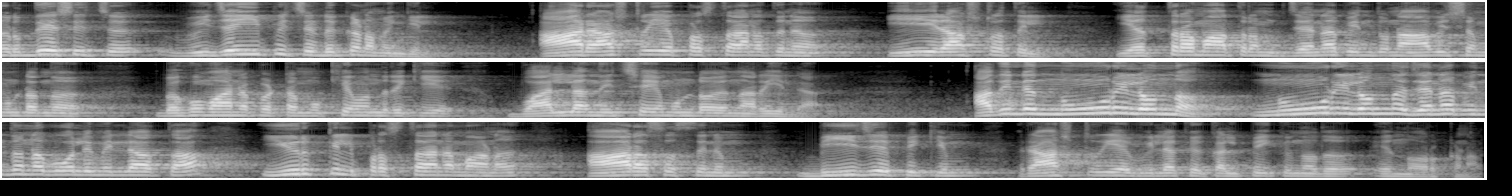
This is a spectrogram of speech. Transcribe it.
നിർദ്ദേശിച്ച് വിജയിപ്പിച്ചെടുക്കണമെങ്കിൽ ആ രാഷ്ട്രീയ പ്രസ്ഥാനത്തിന് ഈ രാഷ്ട്രത്തിൽ എത്രമാത്രം ജനപിന്തുണ ആവശ്യമുണ്ടെന്ന് ബഹുമാനപ്പെട്ട മുഖ്യമന്ത്രിക്ക് വല്ല നിശ്ചയമുണ്ടോ എന്നറിയില്ല. അതിന്റെ നൂറിലൊന്ന് നൂറിലൊന്ന് ജനപിന്തുണ പോലുമില്ലാത്ത ഈർക്കിൽ പ്രസ്ഥാനമാണ് ആർ എസ് എസിനും ബി ജെ പിക്കും രാഷ്ട്രീയ വിലക്ക് കൽപ്പിക്കുന്നത് എന്നോർക്കണം.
